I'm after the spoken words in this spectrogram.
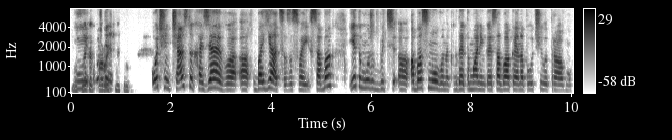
вот в этот порочный круг очень часто хозяева а, боятся за своих собак, и это может быть а, обосновано, когда это маленькая собака, и она получила травму.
